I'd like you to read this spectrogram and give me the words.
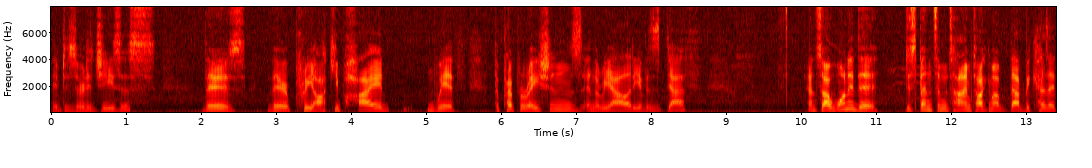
they've deserted Jesus, There's, they're preoccupied with the preparations and the reality of his death. And so I wanted to just spend some time talking about that because I,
